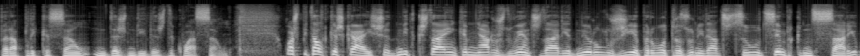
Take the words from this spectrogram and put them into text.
para aplicação das medidas de coação. O Hospital de Cascais admite que está a encaminhar os doentes da área de neurologia para outras unidades de saúde sempre que necessário.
